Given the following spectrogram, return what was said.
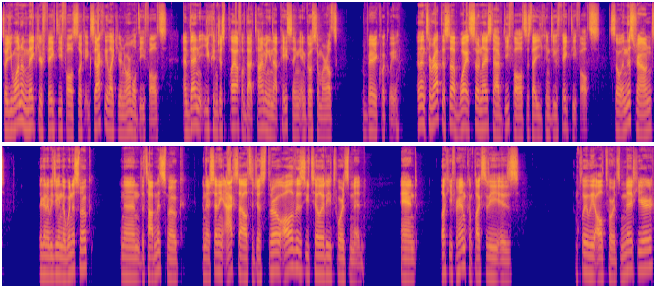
So you want to make your fake defaults look exactly like your normal defaults. And then you can just play off of that timing and that pacing and go somewhere else very quickly. And then to wrap this up, why it's so nice to have defaults is that you can do fake defaults. So in this round, they're going to be doing the window smoke and then the top mid smoke. And they're setting Axile to just throw all of his utility towards mid. And lucky for him, complexity is completely all towards mid here.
